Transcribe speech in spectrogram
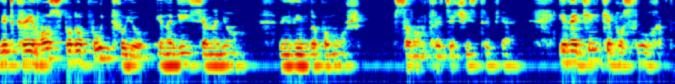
Відкрий Господу путь твою і надійся на нього, Він допоможе. Псалом 36, 3-5. І не тільки послухати,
